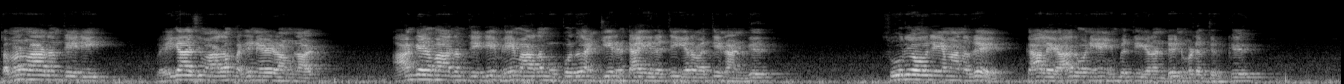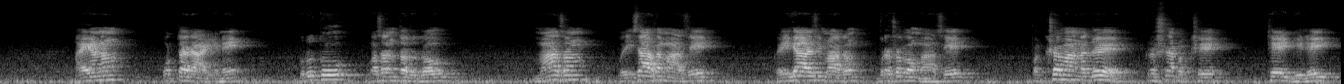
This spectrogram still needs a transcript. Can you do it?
தமிழ் மாதம் தேதி வைகாசி மாதம் பதினேழாம் நாள். ஆங்கில மாதம் தேதி மே மாதம் முப்பது அஞ்சு ரெண்டாயிரத்தி இருபத்தி நான்கு. சூரியோதயமானது காலை ஆறு மணி ஐம்பத்தி இரண்டு நிமிடத்திற்கு. அயனம் உத்தராயணே. ருது வசந்த ருதோ. மாதம் வைசாக மாசே. வைகாசி மாதம் விருஷப மாசே. பக்ஷமானது கிருஷ்ணபக்ஷே. தேய்பிரை.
